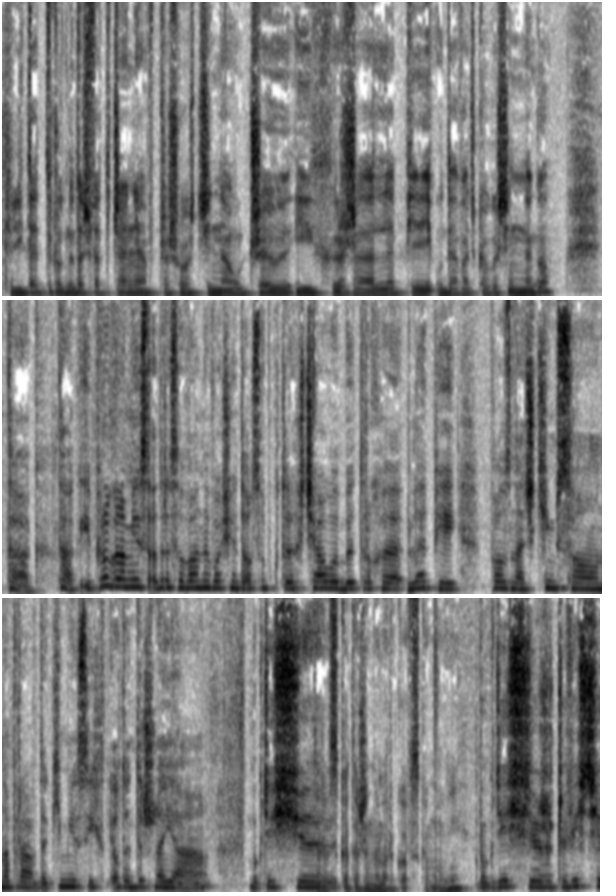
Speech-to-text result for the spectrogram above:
Czyli te trudne doświadczenia w przeszłości nauczyły ich, że lepiej udawać kogoś innego? Tak, tak. I program jest adresowany właśnie do osób, które chciałyby trochę lepiej poznać, kim są naprawdę, kim jest ich autentyczne ja. Bo gdzieś, e, Teraz Katarzyna Markowska mówi. bo gdzieś rzeczywiście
